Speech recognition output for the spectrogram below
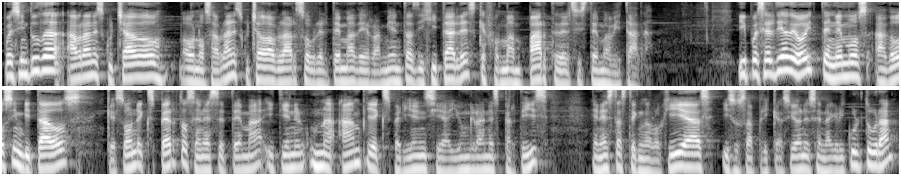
pues sin duda habrán escuchado o nos habrán escuchado hablar sobre el tema de herramientas digitales que forman parte del sistema Vitala. Y pues el día de hoy tenemos a dos invitados que son expertos en este tema y tienen una amplia experiencia y un gran expertise en estas tecnologías y sus aplicaciones en agricultura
